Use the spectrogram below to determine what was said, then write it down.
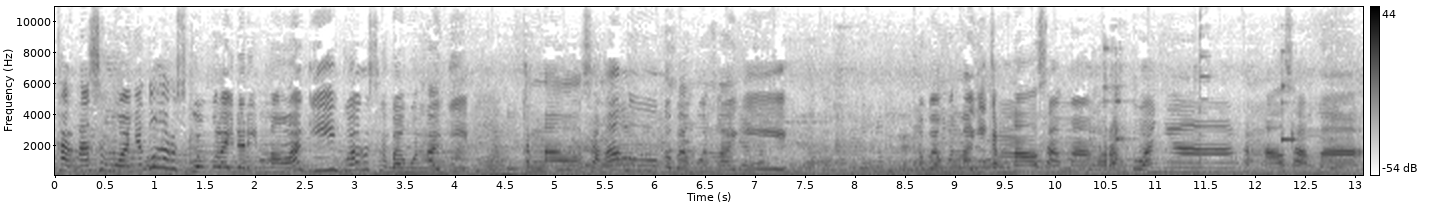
karena semuanya tuh harus gue mulai dari nol lagi. Gue harus ngebangun lagi kenal sama lu ngebangun lagi ngebangun lagi kenal sama orang tuanya kenal sama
